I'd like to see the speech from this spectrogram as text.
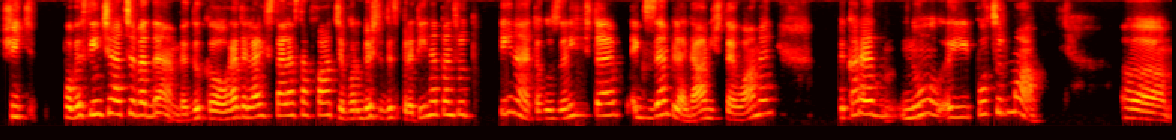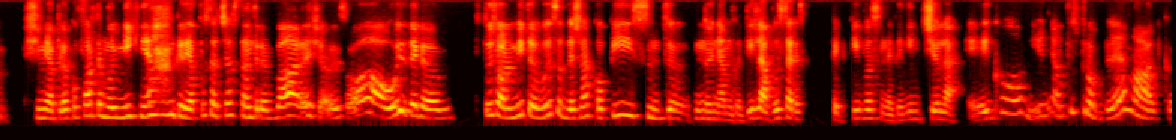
și povestim ceea ce vedem. Pentru că ora de lifestyle asta face, vorbește despre tine pentru tine, te acuză niște exemple, da? niște oameni pe care nu îi poți urma. Uh, și mi-a plăcut foarte mult Mihnea când i-a pus această întrebare și a zis, wow, uite că totuși la o anumită vârstă deja copiii sunt, noi ne-am gândit la vârsta respectivă să ne gândim ce la ego, nici ne-am pus problema că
